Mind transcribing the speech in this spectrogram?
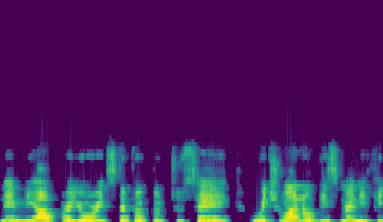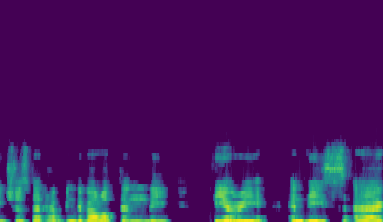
namely a priori it's difficult to say which one of these many features that have been developed in the theory and these uh,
